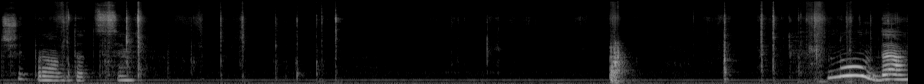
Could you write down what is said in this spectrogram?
Чи правда це? Ну, да.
